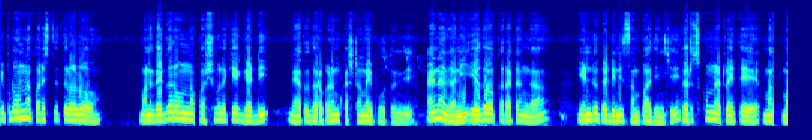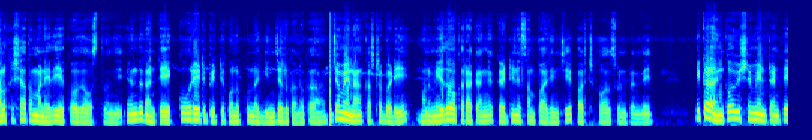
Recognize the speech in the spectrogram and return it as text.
ఇప్పుడు ఉన్న పరిస్థితులలో మన దగ్గర ఉన్న పశువులకే గడ్డి మేత దొరకడం కష్టమైపోతుంది. అయినా కానీ ఏదో ఒక రకంగా ఎండుగడ్డిని సంపాదించి పెరుచుకున్నట్లయితే మన మొలక శాతం అనేది ఎక్కువగా వస్తుంది. ఎందుకంటే ఎక్కువ రేటు పెట్టి కొనుక్కున్న గింజలు కనుక కొంచెమైనా కష్టపడి మనం ఏదో ఒక రకంగా గడ్డిని సంపాదించి పరుచుకోవాల్సి ఉంటుంది. ఇక్కడ ఇంకో విషయం ఏంటంటే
